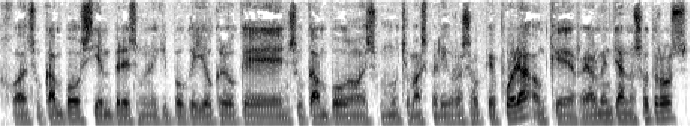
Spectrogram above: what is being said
Juega en su campo. Siempre es un equipo que yo creo que en su campo es mucho más peligroso que fuera, aunque realmente a nosotros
